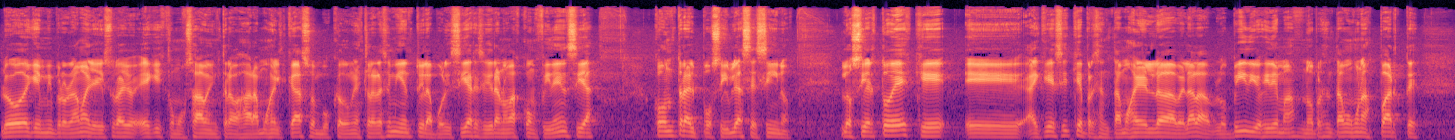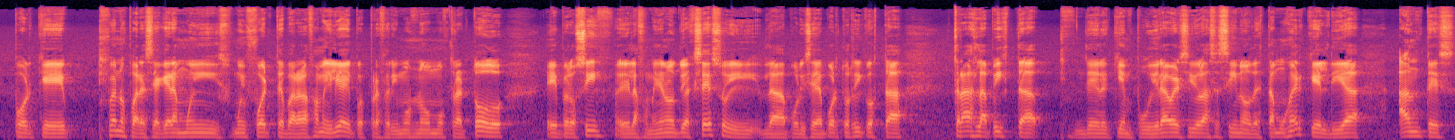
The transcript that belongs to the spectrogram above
luego de que en mi programa Jason Rayo X, como saben, trabajáramos el caso en busca de un esclarecimiento y la policía recibiera nuevas confidencias contra el posible asesino. Lo cierto es que eh, hay que decir que presentamos el, los vídeos y demás, no presentamos unas partes porque pues nos parecía que era muy, muy fuerte para la familia y pues preferimos no mostrar todo. Eh, pero sí, eh, la familia nos dio acceso y la policía de Puerto Rico está tras la pista de quien pudiera haber sido el asesino de esta mujer que el día antes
